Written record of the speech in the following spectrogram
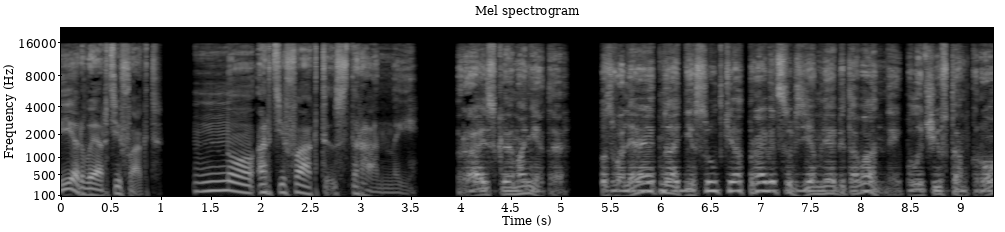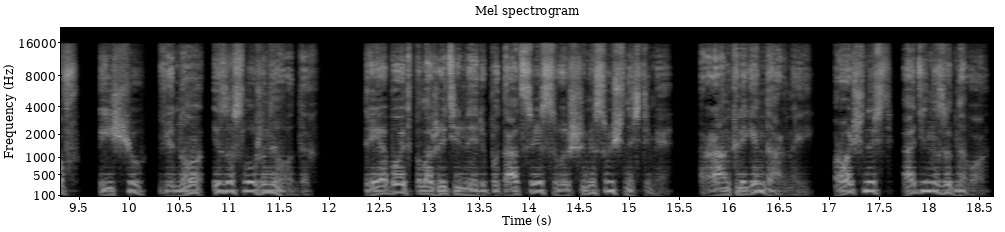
Первый артефакт. Но артефакт странный. Райская монета. Позволяет на одни сутки отправиться в земли обетованные, получив там кров, пищу, вино и заслуженный отдых. Требует положительной репутации с высшими сущностями. Ранг легендарный. Прочность один из одного.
